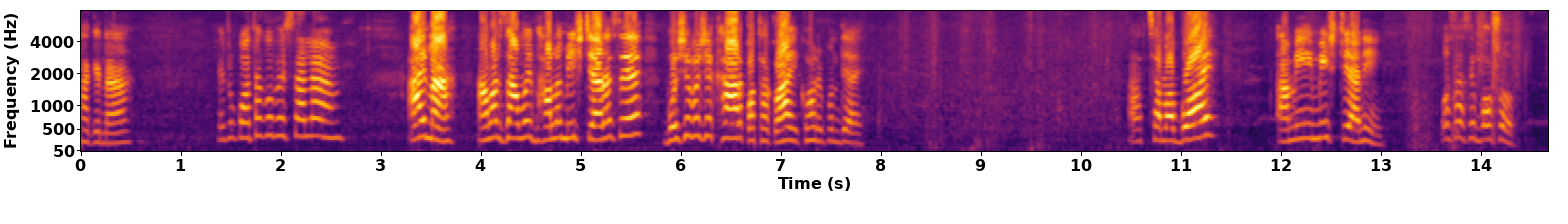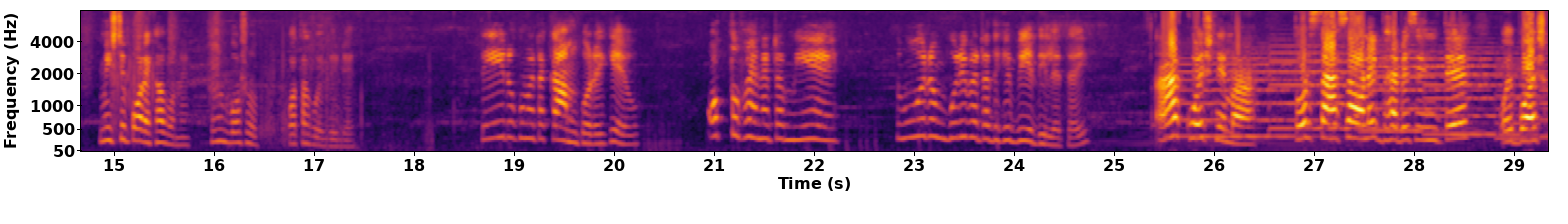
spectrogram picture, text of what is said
থাকে না। একটু কথা কবে সালাম। আয় মা আমার জামাই ভালো মিষ্টি আর আছে বসে বসে খাওয়ার কথা কয় ঘরের মধ্যে আয়। আচ্ছা মা বয় আমি মিষ্টি আনি। ও শাসি বসো। মিষ্টি পরে খাব না। তুমি বসো কথা কই দিলে। তো এইরকম একটা কাম করে কেউ। অত ফাইন একটা মেয়ে তুমি ওইরকম বুড়ি বেটা দেখে বিয়ে দিলে তাই? আর কইস নে মা তোর চাচা অনেক ভেবে চিনতে ওই বয়স্ক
